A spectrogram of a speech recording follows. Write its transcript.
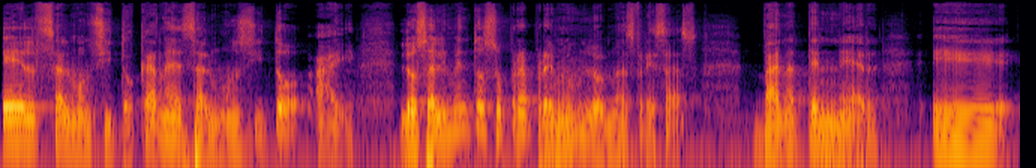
el salmoncito, carne de salmoncito hay. Los alimentos super premium, los más fresas, van a tener eh,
